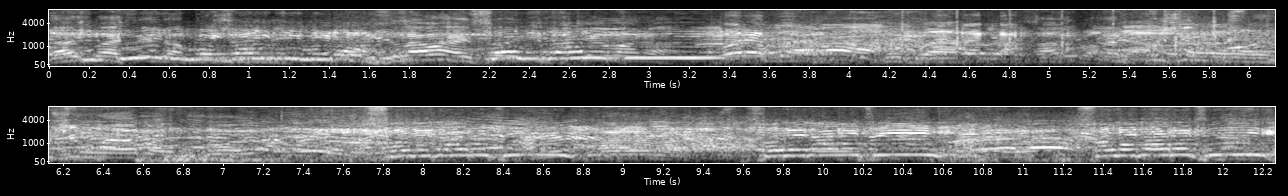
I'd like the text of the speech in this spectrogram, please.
That's my I So now I saw this camera. Whatever. pushing Solidarity! Solidarity! Solidarity!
